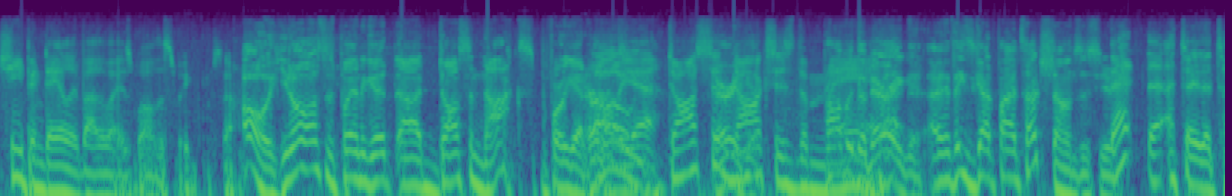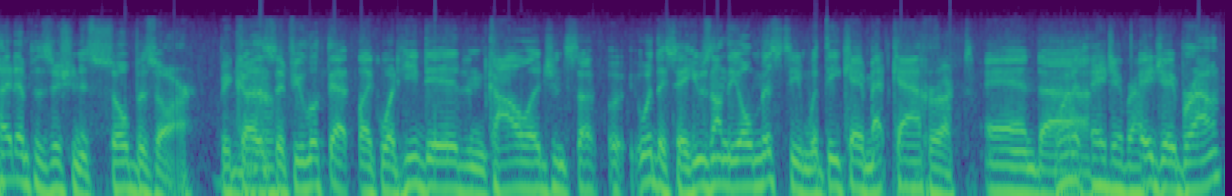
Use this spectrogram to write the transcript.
Cheap and daily, by the way, as well this week. So Oh, you know who else is playing a good? Uh, Dawson Knox before he got hurt. Oh, yeah. Dawson Very good. Knox is the man. Probably the Very good. I think he's got five touchdowns this year. That, that I tell you, the tight end position is so bizarre because Yeah. if you looked at like what he did in college and stuff, what would they say he was on the Ole Miss team with DK Metcalf, Correct. and uh, What, A.J. Brown? AJ Brown.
